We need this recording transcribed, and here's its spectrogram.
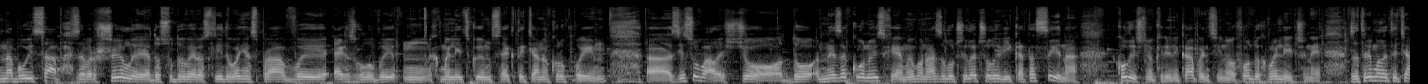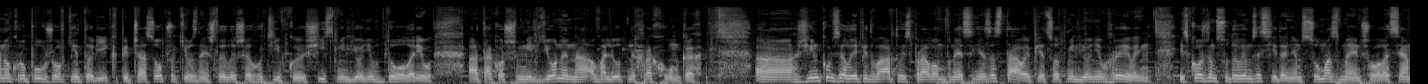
НАБУ і САП завершили досудове розслідування справи екс-голови Хмельницької МСЕК Тетяни Крупи. Е, З'ясували, що до незаконної схеми вона залучила чоловіка та сина, колишнього керівника пенсійного фонду Хмельниччини. Затримали Тетяну Крупу в жовтні торік. Під час обшуків знайшли лише готівкою 6 мільйонів доларів, а також мільйони на валютних рахунках. Е, Жінку взяли під варту із правом внесення застави 500 мільйонів гривень. І з кожним судовим засіданням сума зменшувалася.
